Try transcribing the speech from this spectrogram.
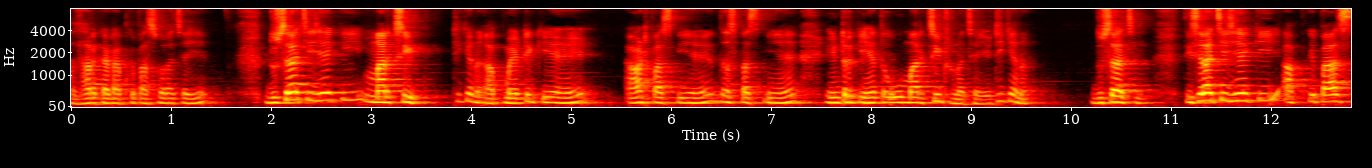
आधार कार्ड आपके पास होना चाहिए। दूसरा चीज़ है कि मार्कशीट ठीक है ना? आप मैट्रिक किए हैं, आठ पास किए हैं, दस पास किए हैं इंटर किए हैं तो वो मार्कशीट होना चाहिए, ठीक है ना? दूसरा चीज़, तीसरा चीज़ है कि आपके पास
